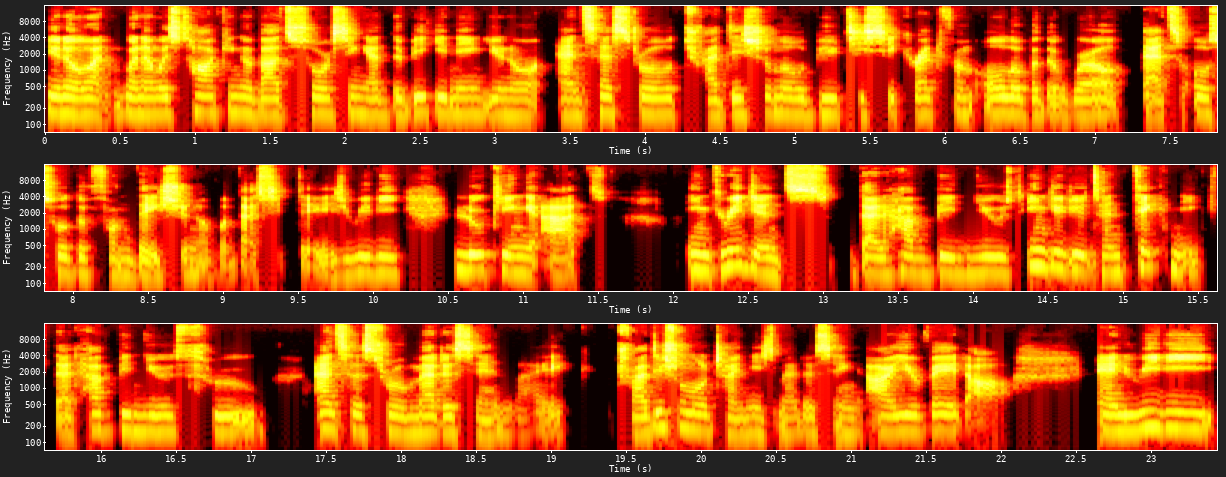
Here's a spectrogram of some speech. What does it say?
you know, when I was talking about sourcing at the beginning, you know, ancestral, traditional beauty secret from all over the world, that's also the foundation of Odacité is really looking at ingredients that have been used, ingredients and technique that have been used through ancestral medicine like traditional Chinese medicine, Ayurveda, and really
